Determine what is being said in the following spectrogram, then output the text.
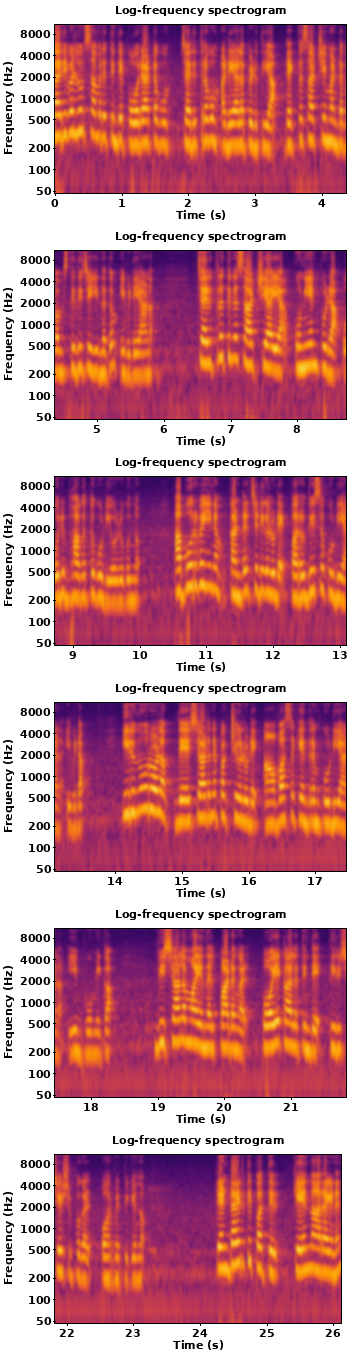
കരിവെള്ളൂർ സമരത്തിന്റെ പോരാട്ടവും ചരിത്രവും അടയാളപ്പെടുത്തിയ രക്തസാക്ഷി മണ്ഡപം സ്ഥിതി ചെയ്യുന്നതും ഇവിടെയാണ്. ചരിത്രത്തിന് സാക്ഷിയായ കുണിയൻപുഴ ഒരു ഭാഗത്തുകൂടി ഒഴുകുന്നു. അപൂർവയിനം കണ്ടൽ ചെടികളുടെ പറുദീസ കൂടിയാണ് ഇവിടം. ഇരുന്നൂറോളം ദേശാടന പക്ഷികളുടെ ആവാസ കേന്ദ്രം കൂടിയാണ് ഈ ഭൂമിക. വിശാലമായ നെൽപ്പാടങ്ങൾ പോയ കാലത്തിന്റെ തിരുശേഷിപ്പുകൾ ഓർമ്മിപ്പിക്കുന്നു. രണ്ടായിരത്തി പത്തിൽ കെ നാരായണൻ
